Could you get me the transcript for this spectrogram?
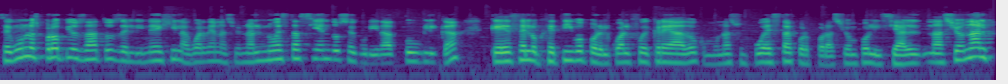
Según los propios datos del INEGI, la Guardia Nacional no está haciendo seguridad pública, que es el objetivo por el cual fue creado como una supuesta corporación policial nacional.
